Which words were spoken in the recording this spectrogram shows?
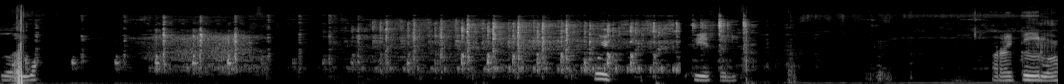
อะไรวะเฮ้ยเทสเลยดิอะไรเกินเหรอ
